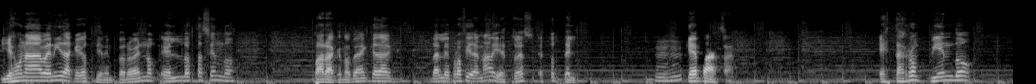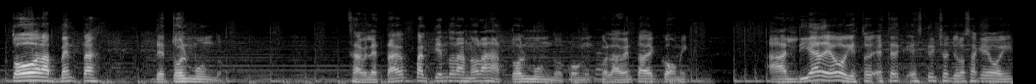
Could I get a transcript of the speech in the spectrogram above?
y es una avenida que ellos tienen, pero él, no, él lo está haciendo para que no tengan que darle profit a nadie. Esto es, esto es de él. ¿Qué pasa? Está rompiendo todas las ventas de todo el mundo. Le está partiendo las nolas a todo el mundo con, la venta del cómic. Al día de hoy, esto, este screenshot yo lo saqué hoy,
